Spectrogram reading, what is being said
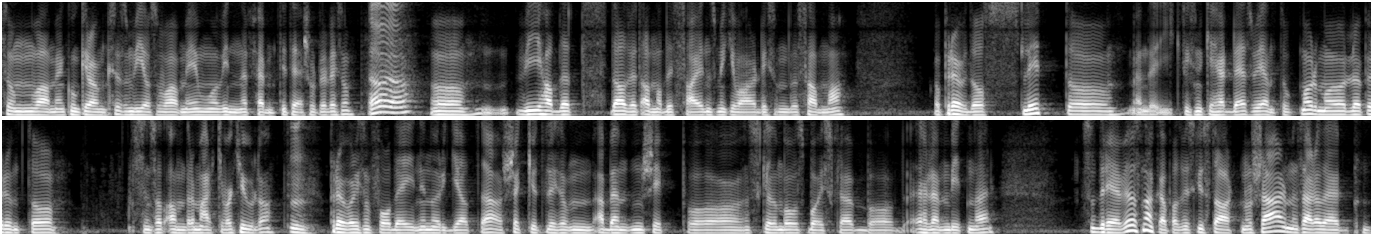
som var med i en konkurranse som vi også var med i, om å vinne 50 T-skjorter, liksom. Ja, ja. Og vi hadde et, da hadde vi et annet design som ikke var liksom det samme. Og prøvde oss litt, og, men det gikk liksom ikke helt det, så vi endte opp med å løpe rundt og synes at andre merker var kule. Mm. Prøve å liksom få det inn i Norge. at ja, Sjekke ut liksom Abandon Ship og Skull and Boys Club og hele den biten der. Så drev vi og snakka på at vi skulle starte noe sjøl, men så er det jo det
